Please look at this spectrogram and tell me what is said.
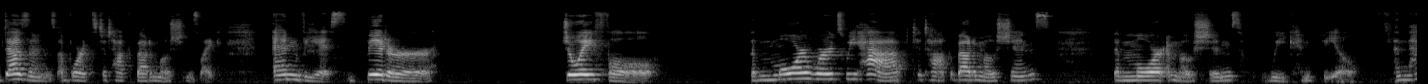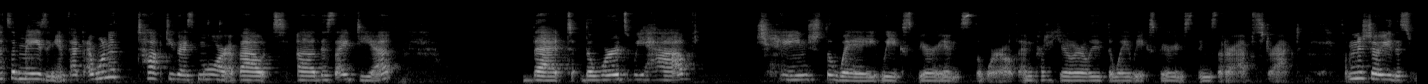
dozens of words to talk about emotions like envious, bitter, joyful, the more words we have to talk about emotions, the more emotions we can feel. And that's amazing. In fact, I want to talk to you guys more about uh, this idea that the words we have change the way we experience the world, and particularly the way we experience things that are abstract. So I'm going to show you this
